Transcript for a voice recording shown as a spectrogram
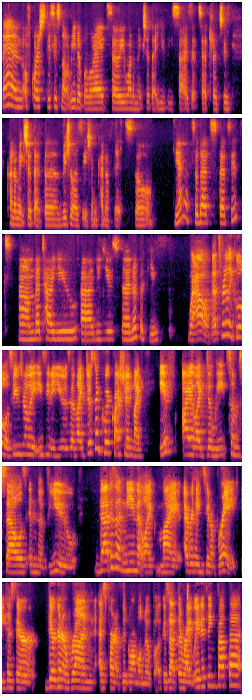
then of course this is not readable, right? So you want to make sure that you resize, etc., to kind of make sure that the visualization kind of fits. So yeah, so that's that's it. Um, that's how you uh, you use the notebook views. Wow, that's really cool. It seems really easy to use. And like, just a quick question: like, if I like delete some cells in the view, that doesn't mean that like my everything's going to break because they're they're going to run as part of the normal notebook. Is that the right way to think about that?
